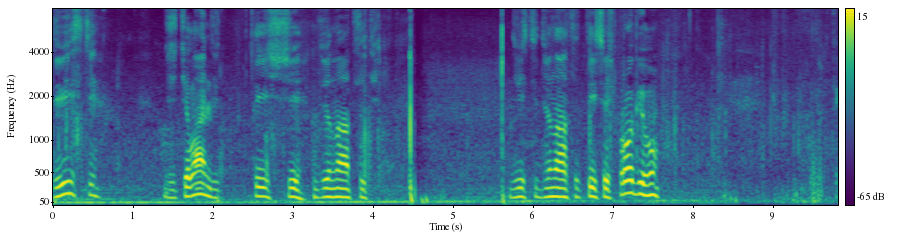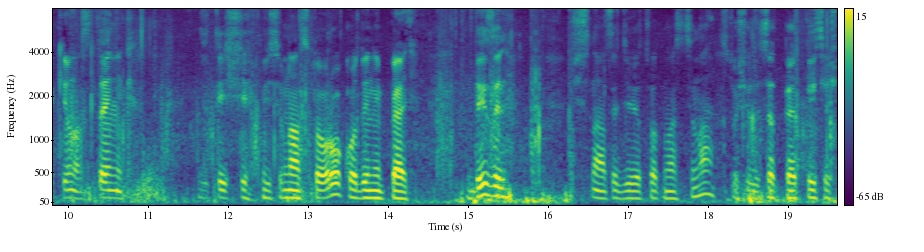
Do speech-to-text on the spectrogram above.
200. GT-Line 2012 212 тисяч пробігу. Такий у нас ценник 2018 року, 1,5 дизель, 16 900 у нас ціна, 165 тисяч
